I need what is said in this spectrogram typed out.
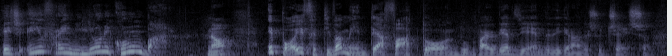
E dice, e io farei milioni con un bar, no? E poi effettivamente ha fatto un paio di aziende di grande successo.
